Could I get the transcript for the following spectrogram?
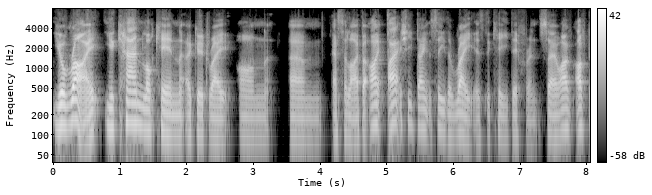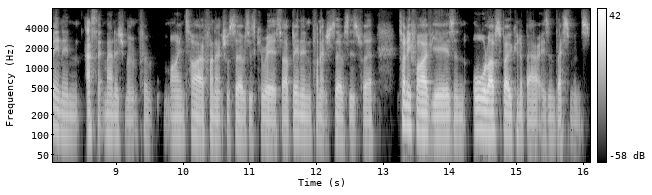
you're right. You can lock in a good rate on um, SLI, but I, I actually don't see the rate as the key difference. So I've I've been in asset management for my entire financial services career. So I've been in financial services for 25 years, and all I've spoken about is investments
